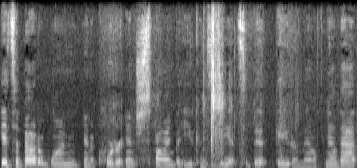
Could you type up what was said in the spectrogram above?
it's about a one and a quarter inch spine, but you can see it's a bit gator mouth. Now that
